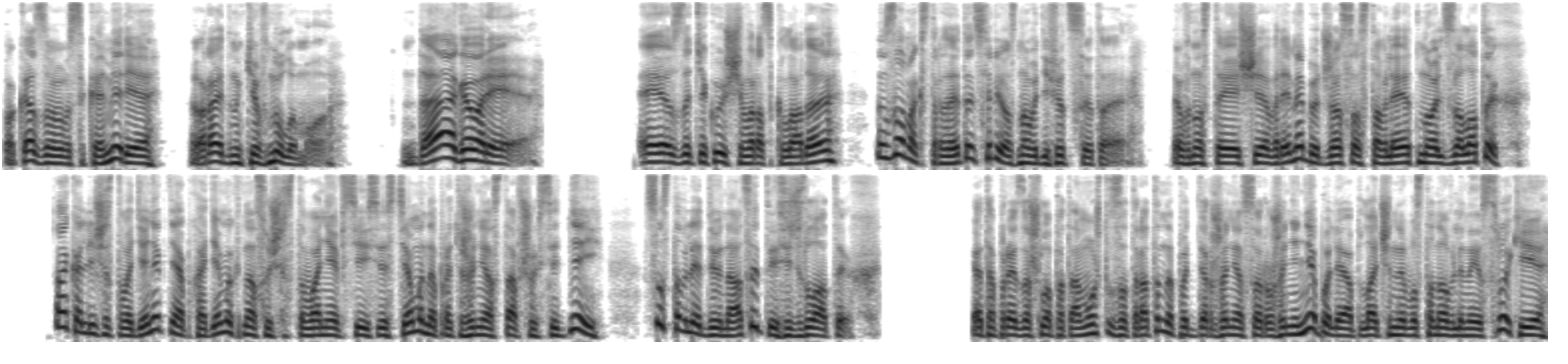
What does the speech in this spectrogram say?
показывая высокомерие, Райден кивнул ему. «Да, говори». Из-за текущего расклада замок страдает от серьезного дефицита. В настоящее время бюджет составляет 0 золотых. А количество денег, необходимых на существование всей системы на протяжении оставшихся дней, составляет 12 тысяч золотых. Это произошло потому, что затраты на поддержание сооружения не были оплачены в установленные сроки.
